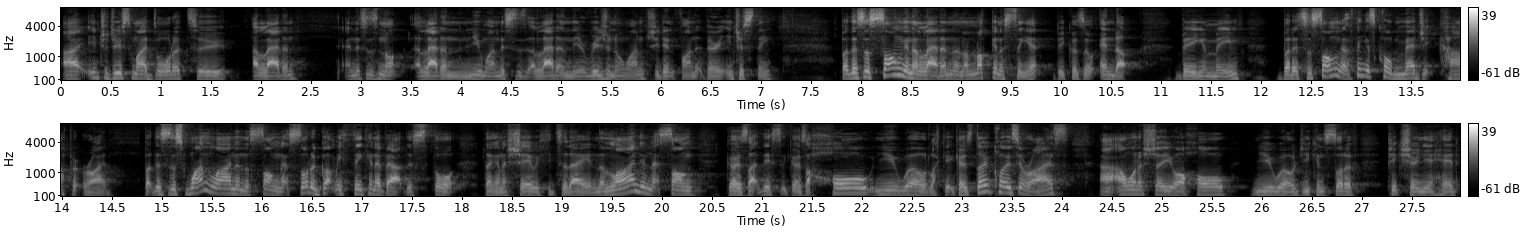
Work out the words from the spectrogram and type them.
I introduced my daughter to Aladdin. And this is not Aladdin, the new one. This is Aladdin, the original one. She didn't find it very interesting. But there's a song in Aladdin, and I'm not going to sing it because it'll end up being a meme. But it's a song, I think it's called Magic Carpet Ride. But there's this one line in the song that sort of got me thinking about this thought that I'm going to share with you today. And the line in that song goes like this it goes, A whole new world. Like it goes, Don't close your eyes. Uh, I want to show you a whole new world. You can sort of picture in your head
